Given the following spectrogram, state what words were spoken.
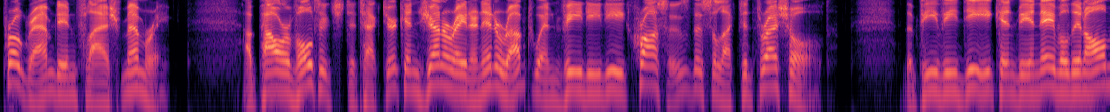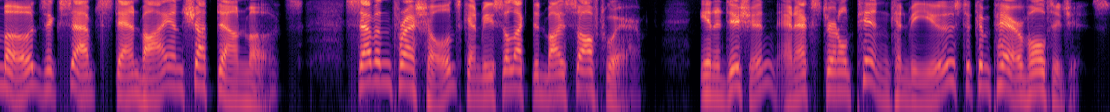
programmed in flash memory. A power voltage detector can generate an interrupt when VDD crosses the selected threshold. The PVD can be enabled in all modes except standby and shutdown modes. Seven thresholds can be selected by software. In addition, an external pin can be used to compare voltages.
